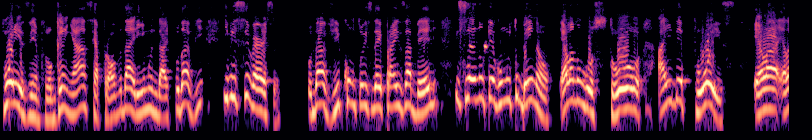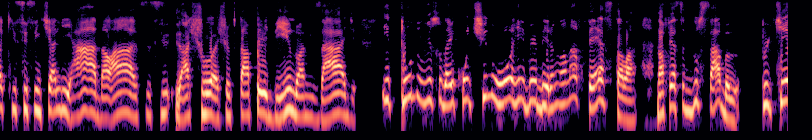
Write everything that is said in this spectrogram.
por exemplo, ganhasse a prova, daria imunidade pro Davi e vice-versa. O Davi contou isso daí pra Isabelle. Isso daí não pegou muito bem, não. Ela não gostou. Aí depois ela, ela que se sentia aliada lá, se, se, achou, achou que estava perdendo a amizade, e tudo isso daí continuou reverberando lá na festa, lá, na festa do sábado, porque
